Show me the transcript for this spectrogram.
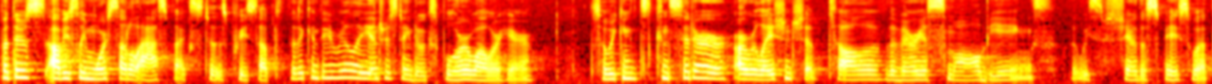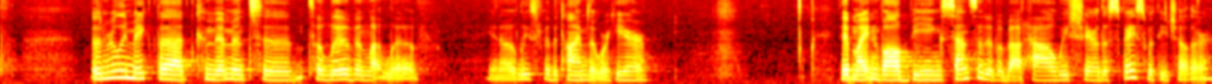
But there's obviously more subtle aspects to this precept that it can be really interesting to explore while we're here. So we can consider our relationship to all of the various small beings that we share the space with and really make that commitment to, to live and let live, you know, at least for the time that we're here. It might involve being sensitive about how we share the space with each other.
